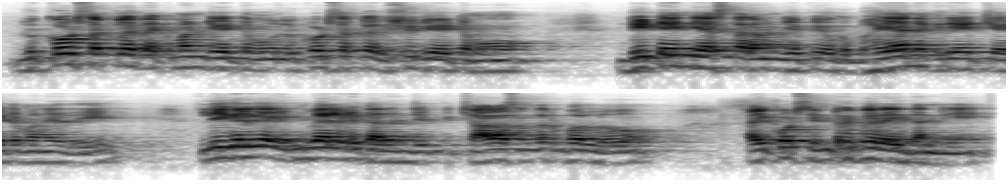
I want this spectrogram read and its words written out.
Lookout circular recommend చేయటము లుక్అవుట్ సర్క్యులర్ ఇష్యూ చేయటము డిటైన్ చేస్తారని చెప్పి ఒక భయాన్ని క్రియేట్ చేయడం అనేది లీగల్గా ఇన్వాలిడ్ కాదని చెప్పి చాలా సందర్భాల్లో హైకోర్ట్స్ ఇంటర్ఫియర్ అయ్యి దాన్ని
